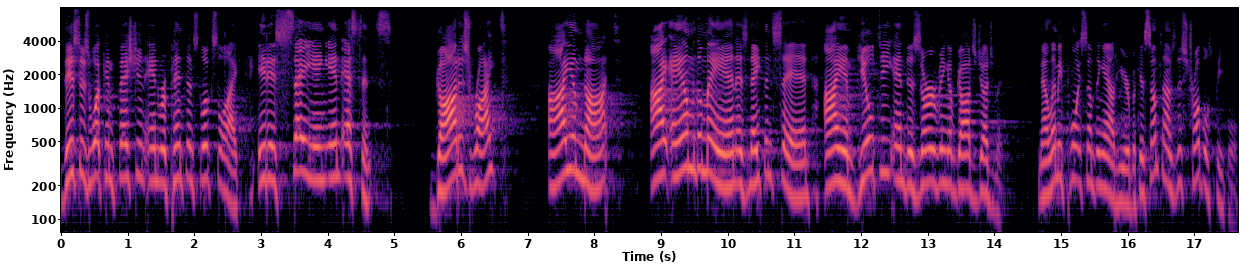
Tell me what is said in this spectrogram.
This is what confession and repentance looks like it is saying, in essence, God is right, I am not. I am the man, as Nathan said, I am guilty and deserving of God's judgment. Now, let me point something out here because sometimes this troubles people.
